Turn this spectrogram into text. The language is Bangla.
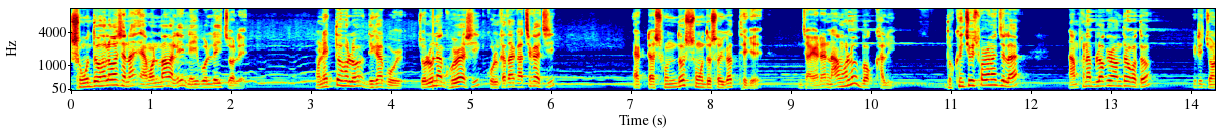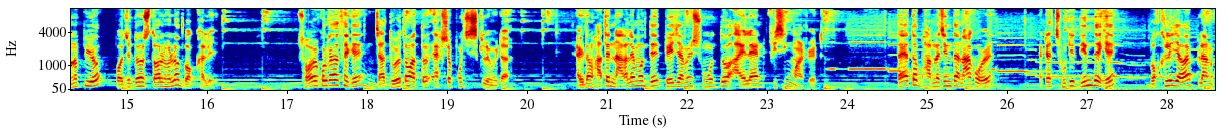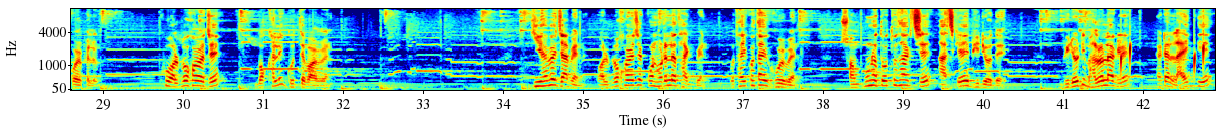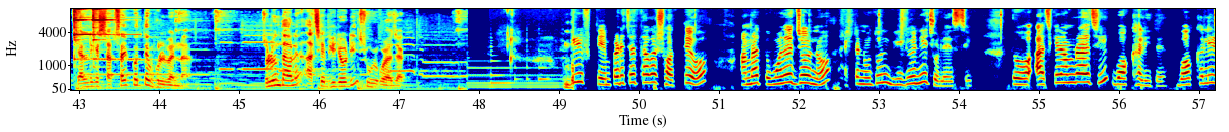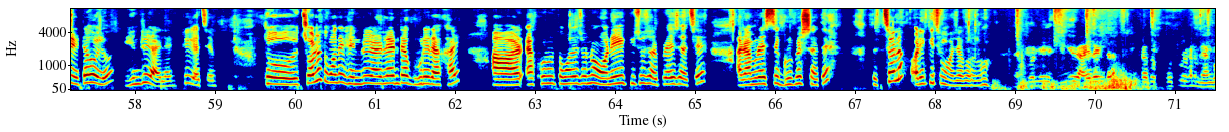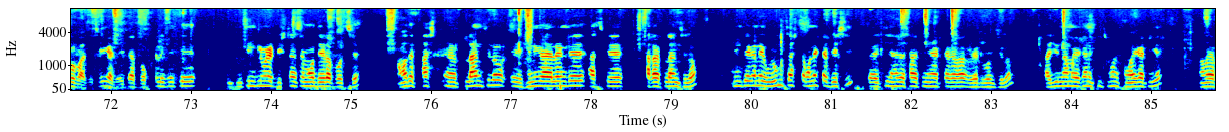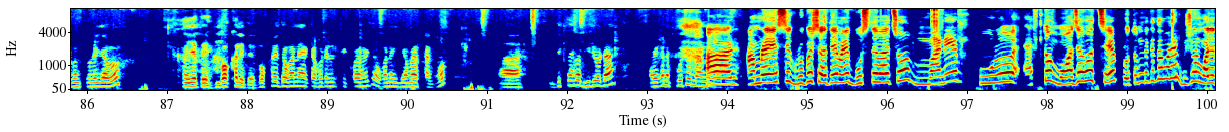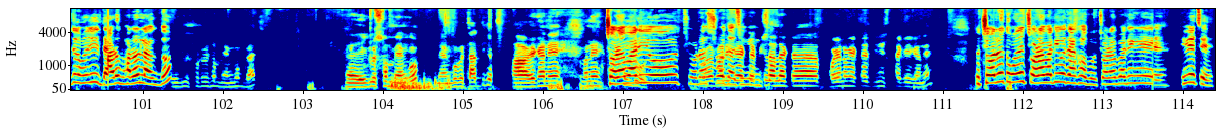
সমুদ্র ভালোবাসে না এমন বাঙালি নেই বললেই চলে। অনেক তো হলো দীঘাপুর। চলুন না ঘুরে আসি কলকাতার কাছাকাছি একটা সুন্দর সমুদ্র সৈকত থেকে। জায়গাটার নাম হলো বকখালি। দক্ষিণ চব্বিশ পরগনা জেলা নামখানা ব্লকের অন্তর্গত একটি জনপ্রিয় পর্যটন স্থল হলো বকখালি। শহর কলকাতা থেকে যা দূরত্ব মাত্র একশো পঁচিশ কিলোমিটার। একদম হাতের নাগালের মধ্যে পেয়ে যাবেন সমুদ্র আইল্যান্ড ফিশিং মার্কেট। তাই এত ভাবনা চিন্তা না করে একটা ছুটির দিন দেখে বকখালি যাওয়ার প্ল্যান করে ফেলুন। খুব অল্প খরচে বকখালি ঘুরতে পারবেন। কীভাবে যাবেন? অল্প খরচে কোন হোটেলে থাকবেন? কোথায় কোথায় ঘুরবেন? সম্পূর্ণ তথ্য থাকছে আজকে এই ভিডিওতে। ভিডিওটি ভালো লাগলে একটা লাইক দিয়ে চ্যানেলটিকে সাবস্ক্রাইব করতে ভুলবেন না। চলুন তাহলে আজকে ভিডিওটি শুরু করা যাক। টেম্পারেচার থাকা সত্ত্বেও আমরা তোমাদের জন্য একটা নতুন ভিডিও নিয়ে চলে এসেছি। তো আজকের আমরা আছি বকখালিতে। বকখালির এটা হলো হেনরি আইল্যান্ড, ঠিক আছে? তো চলো তোমাদের হেনরি আইল্যান্ডটা ঘুরে দেখাই। আর এখনও তোমাদের জন্য অনেক কিছু সারপ্রাইজ আছে। আর আমরা এসেছি গ্রুপের সাথে। তো চলো অনেক কিছু মজা করব। হিঙ্গির আইল্যান্ডটা বিখ্যাত। প্রচুর এখানে ম্যাঙ্গো আছে, ঠিক আছে? এটা বকখালি থেকে দু তিন কিলোমিটার ডিস্টেন্সের মধ্যে এটা পড়ছে। আমাদের ফার্স্ট প্ল্যান ছিল হিঙ্গির আইল্যান্ডে আজকে থাকার প্ল্যান ছিল। কিন্তু এখানে রুম চার্জটা অনেকটা বেশি, প্রায় তিন হাজার, সাড়ে তিন হাজার টাকা রেট বলছিল। তাই জন্য আমরা এখানে কিছুক্ষণ সময় কাটিয়ে আমরা এখন চলে যাব ইয়েতে বকখালিতে। বকখালিতে ওখানে একটা হোটেল ঠিক করা হয়েছে ওখানে গিয়ে আমরা থাকব। আর দেখতে থাকা ভিডিওটা আর এখানে প্রচুর আর আমরা এসেছি গ্রুপের সাথে মানে বুঝতে পারছ মানে পুরো এত মজা হচ্ছে প্রথম থেকে তো মানে ভীষণ মজা তোমাদের যদি আরও ভালো লাগতো। এগুলো ছোট সব ম্যাঙ্গো গাছ হ্যাঁ, এগুলো সব ম্যাঙ্গো চারদিকে। আর এখানে মানে। চড়াবাড়িও চড়া আছে একটা বিশাল একটা ভয়ানক একটা জিনিস থাকে এখানে। তো চলো তোমাদের চড়াবাড়িও দেখাবো চড়াবাড়ি ঠিক আছে?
